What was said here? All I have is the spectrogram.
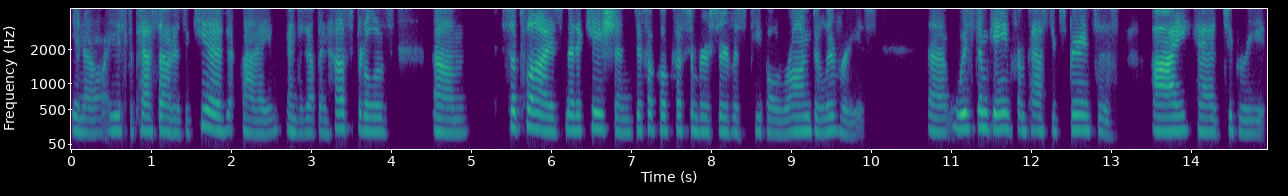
You know, I used to pass out as a kid. I ended up in hospitals, um, supplies, medication, difficult customer service people, wrong deliveries uh, wisdom gained from past experiences, I had to breathe.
